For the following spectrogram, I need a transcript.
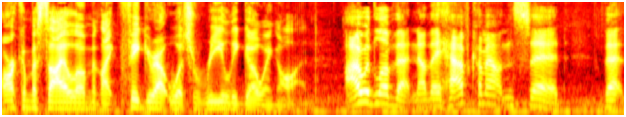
Arkham Asylum and like figure out what's really going on. I would love that. Now they have come out and said that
